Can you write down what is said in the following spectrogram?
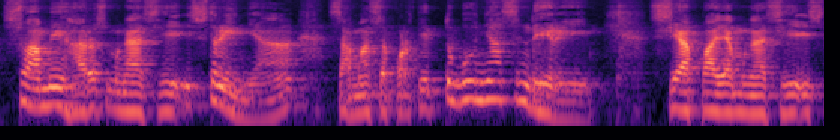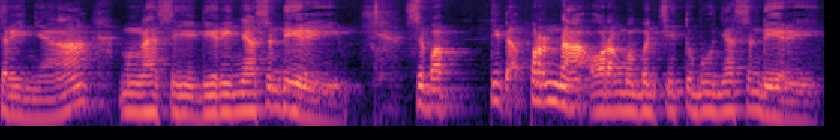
suami harus mengasihi istrinya sama seperti tubuhnya sendiri siapa yang mengasihi istrinya mengasihi dirinya sendiri sebab tidak pernah orang membenci tubuhnya sendiri,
